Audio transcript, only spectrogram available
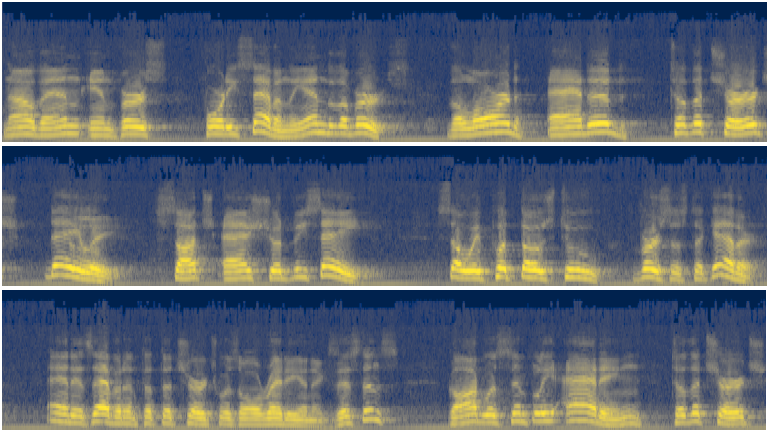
Now then, in verse 47, the end of the verse, the Lord added to the church daily such as should be saved. So we put those two verses together, and it's evident that the church was already in existence. God was simply adding to the church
